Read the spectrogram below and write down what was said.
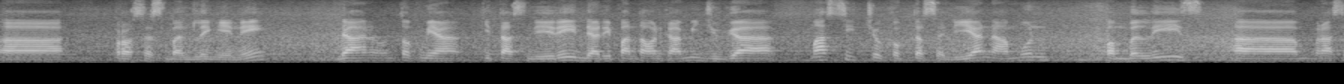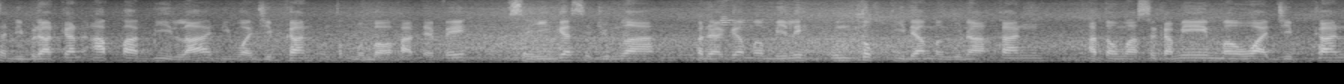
uh, proses bundling ini dan untuk kita sendiri dari pantauan kami juga masih cukup tersedia namun pembeli uh, merasa diberatkan apabila diwajibkan untuk membawa KTP sehingga sejumlah pedagang memilih untuk tidak menggunakan atau maksud kami mewajibkan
